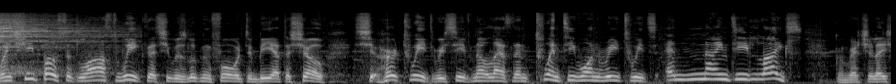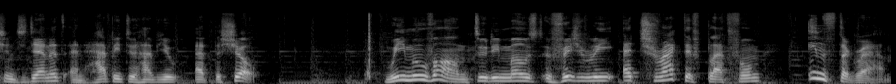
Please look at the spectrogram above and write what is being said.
When she posted last week that she was looking forward to be at the show, she, her tweet received no less than 21 retweets and 90 likes. Congratulations Janet and happy to have you at the show. We move on to the most visually attractive platform, Instagram.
